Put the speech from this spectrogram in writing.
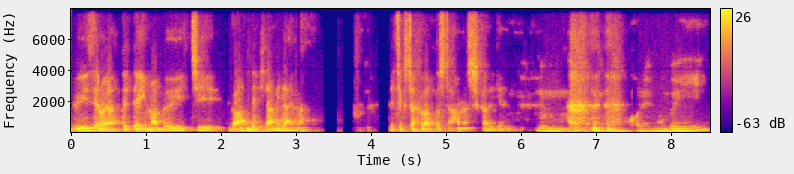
V0 やってて、今 V1 ができたみたいな。めちゃくちゃふわっとした話しかできる。うん、これも V、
